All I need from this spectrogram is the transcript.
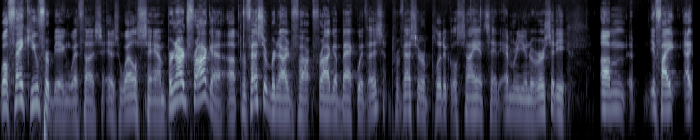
well, thank you for being with us as well, Sam. Bernard Fraga, uh, Professor Bernard Fraga, back with us, Professor of Political Science at Emory University. Um, if I, I,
